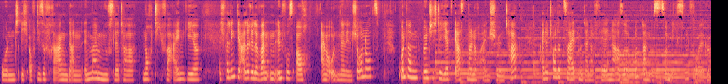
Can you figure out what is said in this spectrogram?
und ich auf diese Fragen dann in meinem Newsletter noch tiefer eingehe. Ich verlinke dir alle relevanten Infos auch einmal unten in den Show Notes. Und dann wünsche ich dir jetzt erstmal noch einen schönen Tag, eine tolle Zeit mit deiner Fellnase und dann bis zur nächsten Folge.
